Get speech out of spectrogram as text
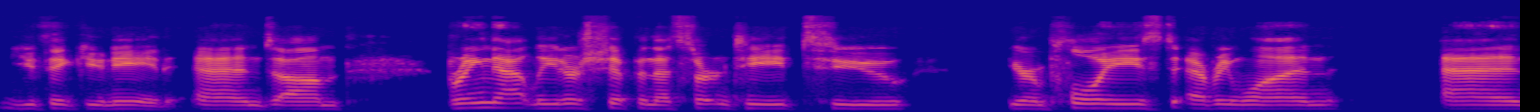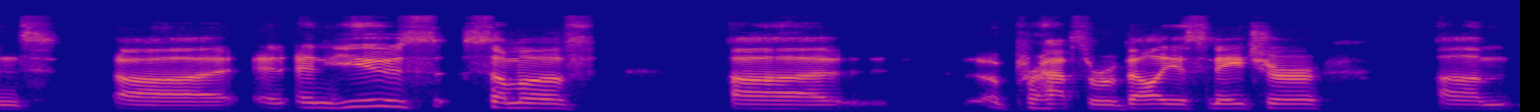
you think you need, and um, bring that leadership and that certainty to your employees, to everyone, and uh, and, and use some of uh, perhaps a rebellious nature um,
